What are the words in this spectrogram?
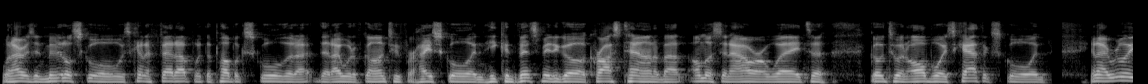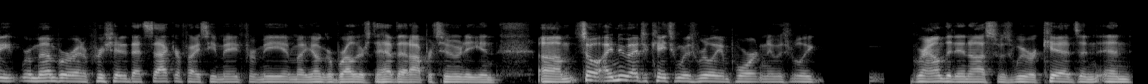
when I was in middle school. Was kind of fed up with the public school that I that I would have gone to for high school, and he convinced me to go across town, about almost an hour away, to go to an all boys Catholic school. And and I really remember and appreciated that sacrifice he made for me and my younger brothers to have that opportunity. And um, so I knew education was really important. It was really grounded in us as we were kids. And and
